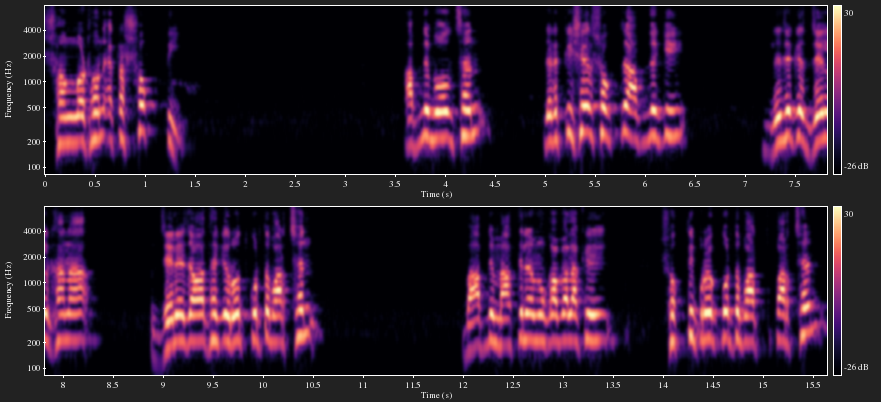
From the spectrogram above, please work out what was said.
সংগঠন, একটা শক্তি। আপনি বলছেন যে এটা কিসের শক্তি? আপনি কি নিজেকে জেলখানা, জেলে যাওয়া থেকে রোধ করতে পারছেন? বা আপনি মাতিলের মোকাবেলা কি শক্তি প্রয়োগ করতে পার- পারছেন?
